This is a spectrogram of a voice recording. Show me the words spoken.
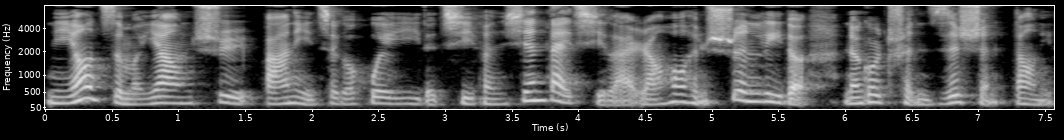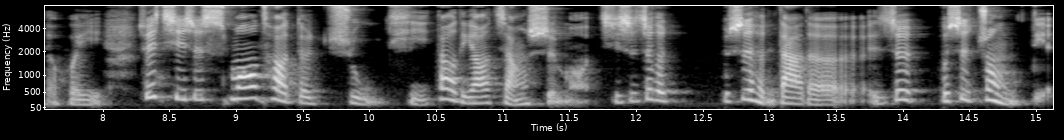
你要怎么样去把你这个会议的气氛先带起来，然后很顺利的能够 transition 到你的会议。所以其实 small talk 的主题到底要讲什么，其实这个不是很大的，这不是重点。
